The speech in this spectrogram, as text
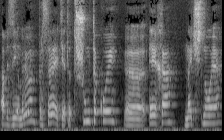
об землю, представляете, этот шум такой, э, эхо ночное.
